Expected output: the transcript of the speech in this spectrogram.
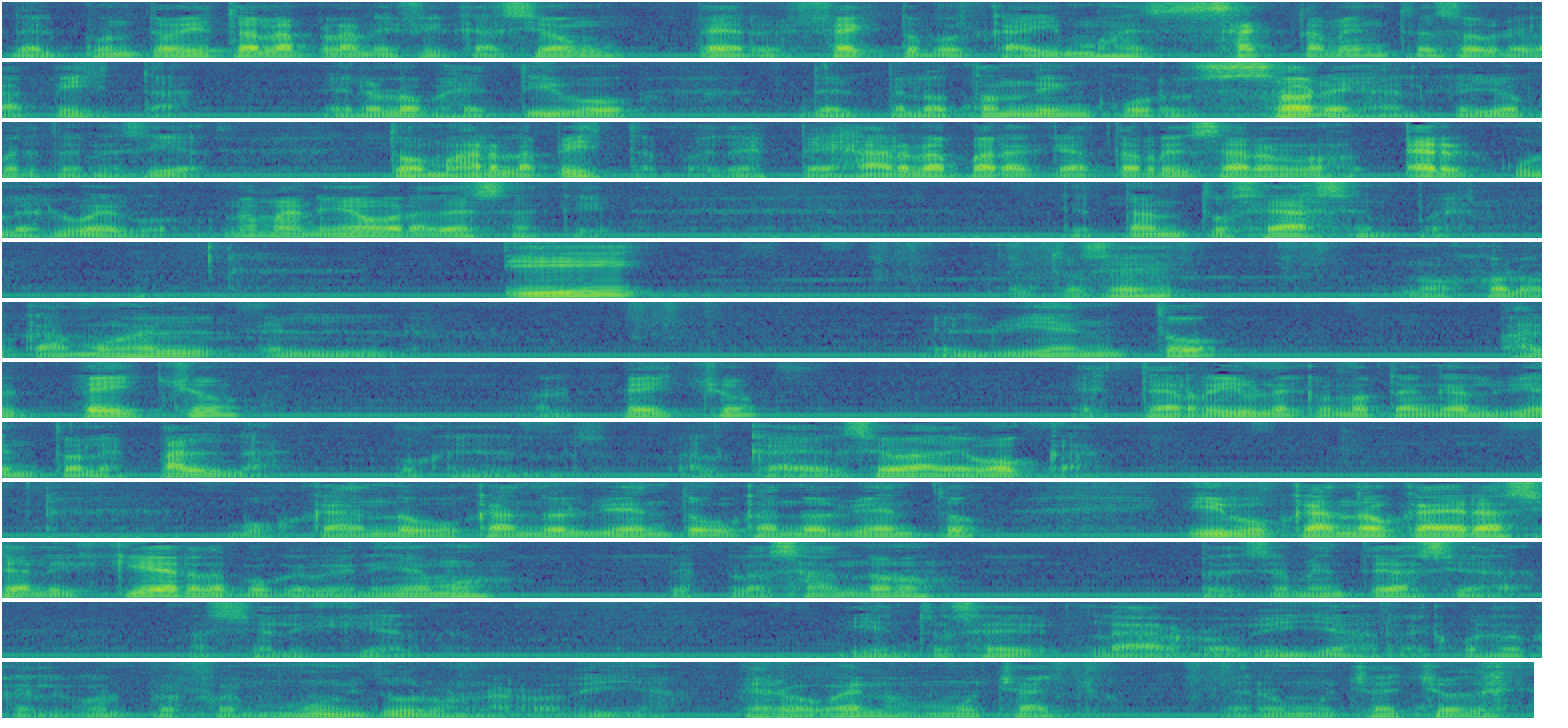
del punto de vista de la planificación, perfecto, porque caímos exactamente sobre la pista. Era el objetivo del pelotón de incursores al que yo pertenecía. Tomar la pista, pues despejarla para que aterrizaran los Hércules luego. Una maniobra de esas que, que tanto se hacen, pues. Y entonces nos colocamos el, el, viento al pecho, al pecho. Es terrible que uno tenga el viento a la espalda, porque al caer se va de boca buscando, buscando el viento, buscando el viento y buscando caer hacia la izquierda, porque veníamos desplazándonos precisamente hacia, hacia la izquierda. Y entonces la rodilla, recuerdo que el golpe fue muy duro en la rodilla. Pero bueno, un muchacho, era un muchacho de,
